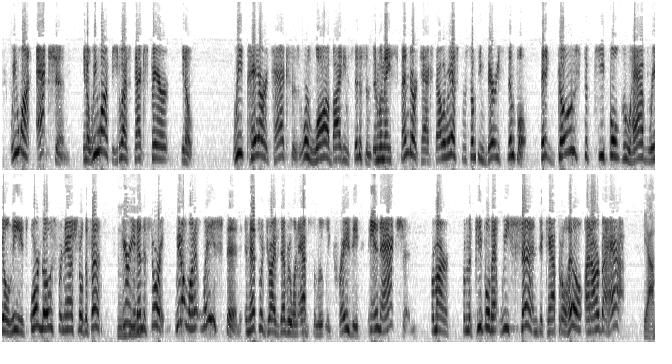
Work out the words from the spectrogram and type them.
we want action. You know, we want the U.S. taxpayer. You know, we pay our taxes. We're law-abiding citizens, and when they spend our tax dollar, we ask for something very simple: that it goes to people who have real needs, or goes for national defense. Mm-hmm. Period. End of story. We don't want it wasted, and that's what drives everyone absolutely crazy: the inaction from our from the people that we send to Capitol Hill on our behalf. Yeah,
